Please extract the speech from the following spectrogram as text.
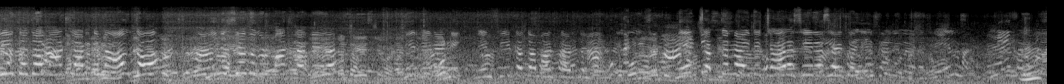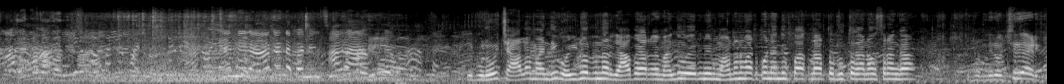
సీతతో మాట్లాడుతున్నా నేను సీతతో మాట్లాడుతున్నా. నేను చెప్తున్నా ఇది చాలా సీరియస్ అవుతుంది మీరు ఆగండి ఇప్పుడు చాలా మంది పోయిన ఉన్నారు. యాభై అరవై మంది పోయి మీరు మాటను పట్టుకొని ఎందుకు పాకలాడుతూ గుర్తుగా అనవసరంగా. మీరు వచ్చి ఆడికి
